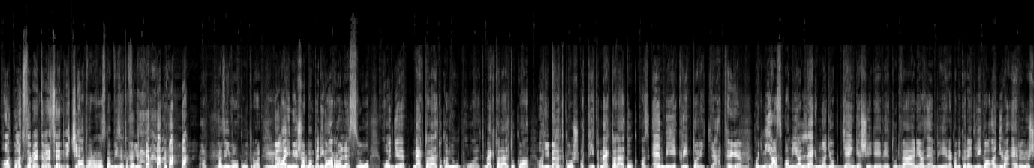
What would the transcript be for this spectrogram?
60-szor mentem a szendvicset. 60 hoztam vizet a fiúknak. az ivókútról. Na. A mai műsorban pedig arról lesz szó, hogy megtaláltuk a loophole megtaláltuk a, a, a hibát. titkos, a tit, megtaláltuk az NBA kriptolitját. Igen. Hogy mi az, ami a legnagyobb gyengeségévé tud válni az NBA-nek, amikor egy liga annyira erős,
